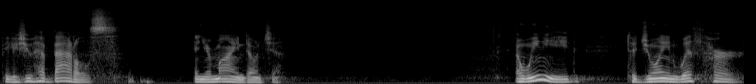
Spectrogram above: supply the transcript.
because you have battles in your mind, don't you? And we need to join with her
